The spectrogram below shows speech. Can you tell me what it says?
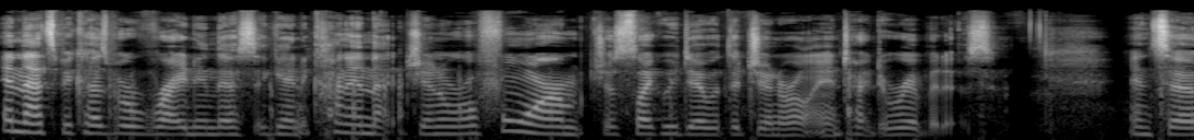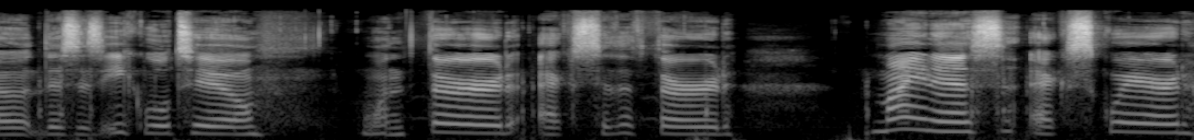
And that's because we're writing this, again, kind of in that general form, just like we did with the general antiderivatives. And so this is equal to 1 third x to the third minus x squared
